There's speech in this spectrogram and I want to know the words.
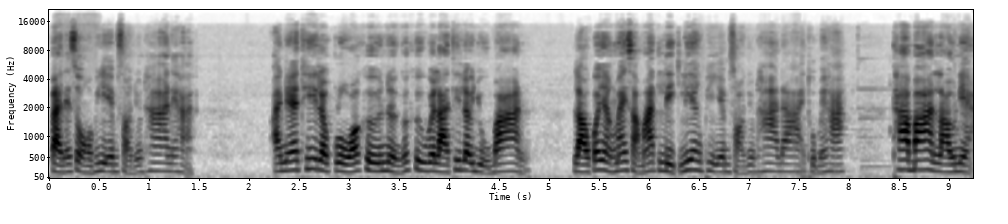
แต่ในส่วนของ PM 2.5เนี่ยค่ะอันเนี้ยที่เรากลัวก็คือหนึ่งก็คือเวลาที่เราอยู่บ้าน เราก็ยังไม่สามารถหลีกเลี่ยง PM 2.5 ได้ถูกไหมคะถ้าบ้านเราเนี่ย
